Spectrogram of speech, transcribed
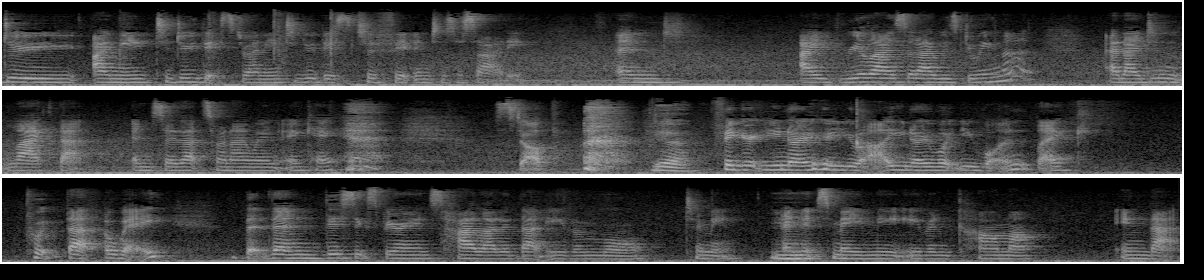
do i need to do this do i need to do this to fit into society? And i realized that i was doing that and i didn't like that. And so that's when i went okay stop. Yeah. Figure you know who you are you know what you want like put that away. But then this experience highlighted that even more to me mm. and it's made me even calmer in that.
